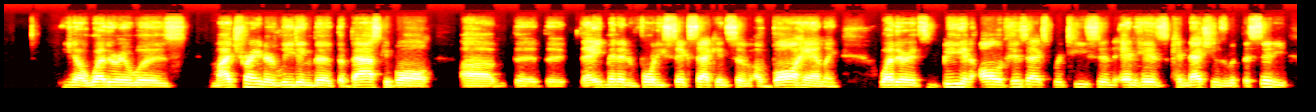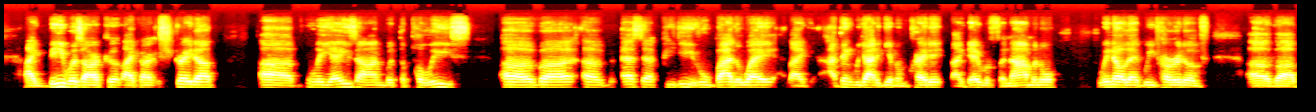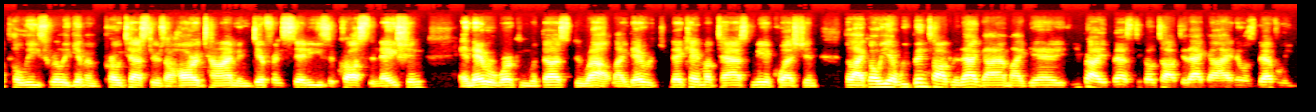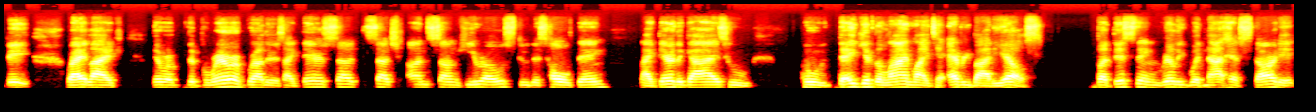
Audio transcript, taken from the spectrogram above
you know, whether it was my trainer leading the the basketball, uh, the, the, the eight minute and forty six seconds of, of, ball handling, whether it's B and all of his expertise and, and his connections with the city. Like B was our like our straight up uh, liaison with the police of uh, of SFPD, who by the way, like I think we got to give them credit. Like they were phenomenal. We know that we've heard of of uh, police really giving protesters a hard time in different cities across the nation. And they were working with us throughout. Like they were they came up to ask me a question. They're like oh yeah we've been talking to that guy. I'm like yeah you probably best to go talk to that guy. And it was definitely b right? Like there were the Barrera brothers like they're such such unsung heroes through this whole thing. Like they're the guys who who they give the limelight to everybody else. But this thing really would not have started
